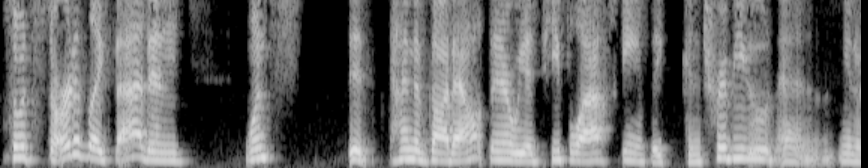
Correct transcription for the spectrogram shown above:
So it started like that. And once it kind of got out there, we had people asking if they contribute. And, you know,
